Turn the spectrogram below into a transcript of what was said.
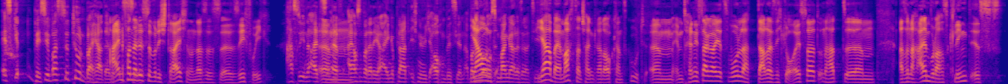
Es gibt ein bisschen was zu tun bei Hertha. Einen von der. Liste würde ich streichen und das ist äh, Seefuig. Hast du ihn als Ähm, äh, Außenverteidiger eingeplant? Ich nämlich auch ein bisschen, aber Ja, nur und- aus Mangel Alternativen. Ja, aber er macht es anscheinend gerade auch ganz gut. Ähm, Im Trainingslager jetzt wohl hat Dada sich geäußert und hat, ähm, also nach allem, wonach es klingt, ist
